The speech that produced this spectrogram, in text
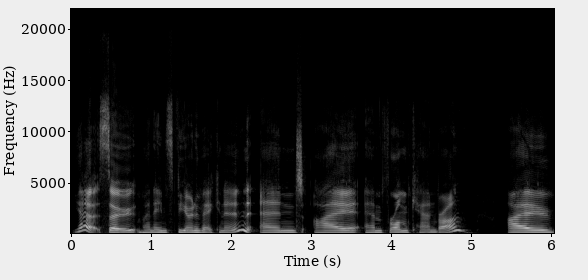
Yeah, so my name's Fiona Veikkanen and I am from Canberra. I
